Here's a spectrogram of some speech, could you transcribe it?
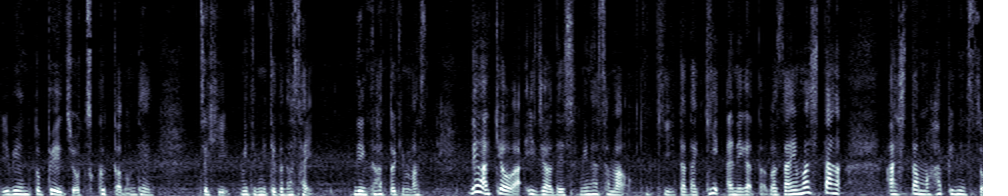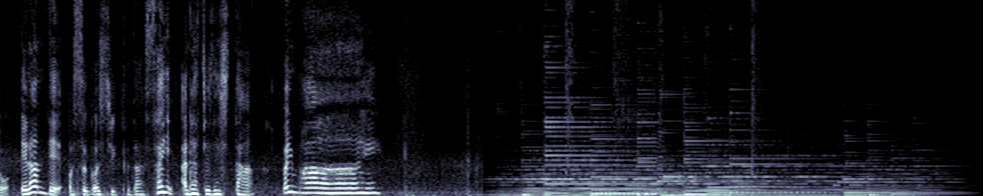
イベントページを作ったのでぜひ見てみてください。リンク貼っておきます。では今日は以上です。皆様お聴きいただきありがとうございました。明日もハピネスを選んでお過ごしください。あらちでした。バイバーイ。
